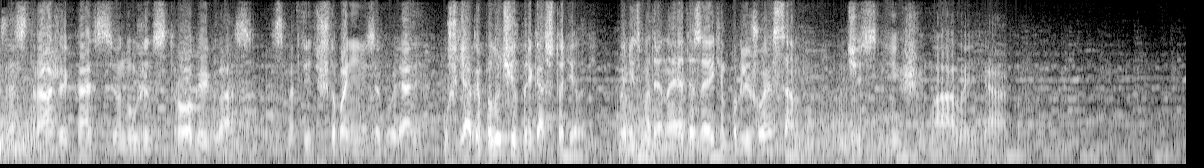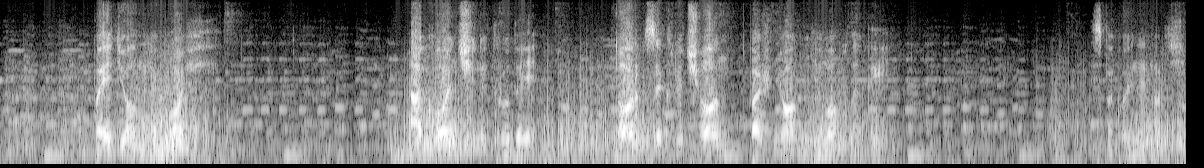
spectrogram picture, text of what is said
За стражей Кассио нужен строгий глаз. Смотрите, чтобы они не загуляли. Уж Яго получил приказ, что делать. Но, несмотря на это, за этим погляжу я сам. Честнейший малый Яго. Пойдем, любовь. Окончены труды. Торг заключен, пожнем его плоды. Спокойной ночи.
